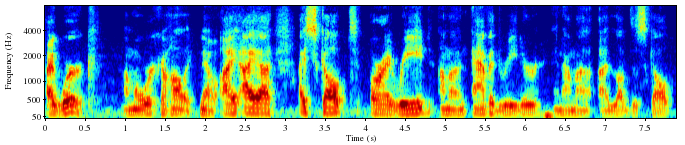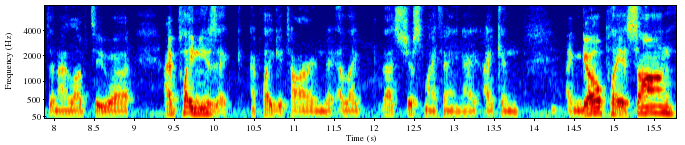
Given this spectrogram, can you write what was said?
I work. I'm a workaholic. No, I I uh, I sculpt or I read. I'm an avid reader, and I'm a I love to sculpt, and I love to. Uh, I play music. I play guitar, and I like that's just my thing. I I can I can go play a song.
